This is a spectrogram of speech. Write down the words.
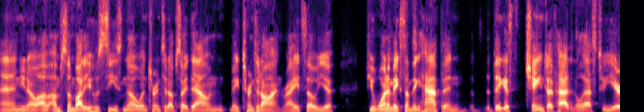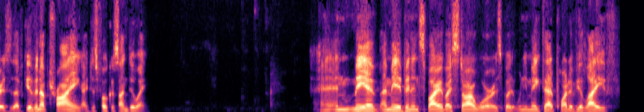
And you know, I'm, I'm somebody who sees no and turns it upside down, make turns it on, right? So you, if you want to make something happen, the, the biggest change I've had in the last two years is I've given up trying. I just focus on doing and, and may have I may have been inspired by Star Wars, but when you make that part of your life,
